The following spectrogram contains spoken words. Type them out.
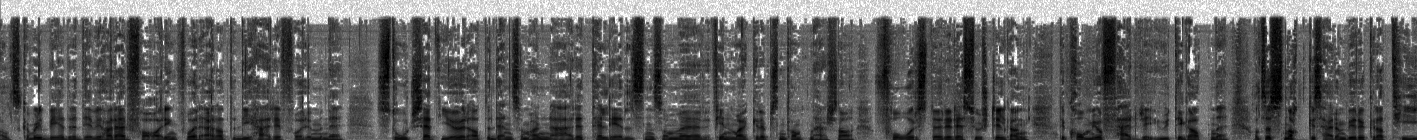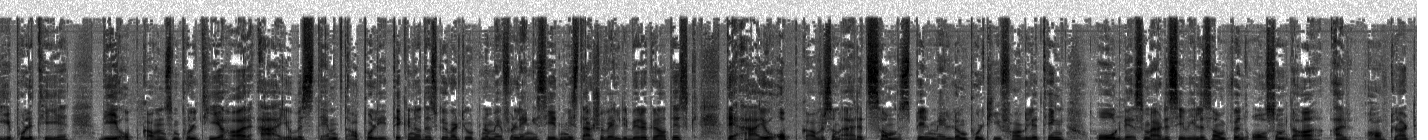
alt skal, bli, bedre. Det vi har erfaring for, er at de her reformene stort sett gjør at den som har nærhet til ledelsen, som eh, Finnmark-representanten her sa, får større ressurstilgang. Det kommer jo færre ut i gatene. Altså snakkes her om byråkrati i politiet. De oppgavene som politiet har, er jo bestemt av politikerne, og det skulle vært gjort noe med for lenge siden hvis det er så veldig byråkratisk. Det er jo oppgaver som er et samspill mellom politifaglige ting og det som er det sivile samfunn og som da er avklart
